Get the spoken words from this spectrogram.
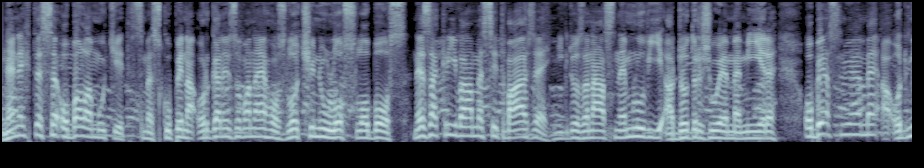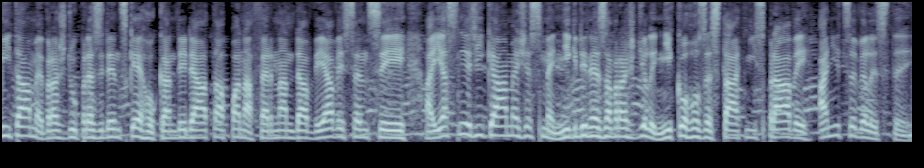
Nenechte se obalamutit, jsme skupina organizovaného zločinu Los Lobos. Nezakrýváme si tváře, nikdo za nás nemluví a dodržujeme mír. Objasňujeme a odmítáme vraždu prezidentského kandidáta pana Fernanda Villavicenci a jasně říkáme, že jsme nikdy nezavraždili nikoho ze státní zprávy, ani civilisty.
